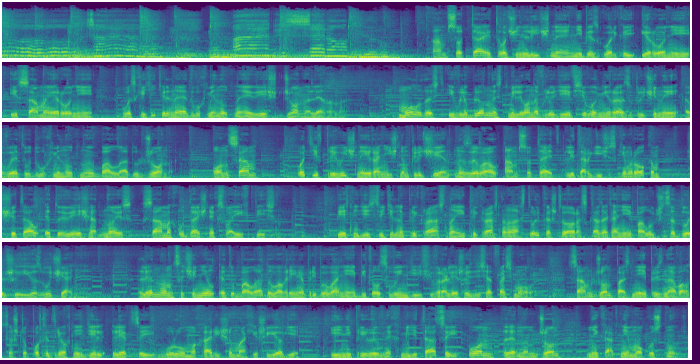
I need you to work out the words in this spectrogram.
I'm so tired очень личная, не без горькой иронии и самой иронии, восхитительная двухминутная вещь Джона Леннона. Молодость и влюбленность миллионов людей всего мира заключены в эту двухминутную балладу Джона. Он сам – хоть и в привычно ироничном ключе называл «Амсотайт» литургическим роком, считал эту вещь одной из самых удачных своих песен. Песня действительно прекрасна и прекрасна настолько, что рассказать о ней получится дольше ее звучания. Леннон сочинил эту балладу во время пребывания Битлз в Индии в феврале 68-го. Сам Джон позднее признавался, что после трех недель лекций гуру Махариши Махиш Йоги и непрерывных медитаций он, Леннон Джон, никак не мог уснуть.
